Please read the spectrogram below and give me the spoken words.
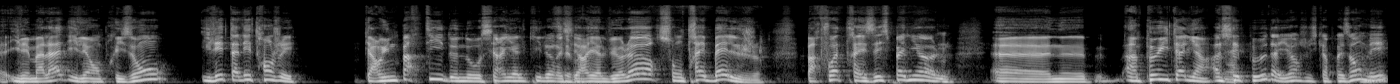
euh, il est malade, il est en prison, il est à l'étranger. Car une partie de nos serial killers et serial violeurs sont très belges, parfois très espagnols, euh, un peu italiens, assez peu d'ailleurs jusqu'à présent, mais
